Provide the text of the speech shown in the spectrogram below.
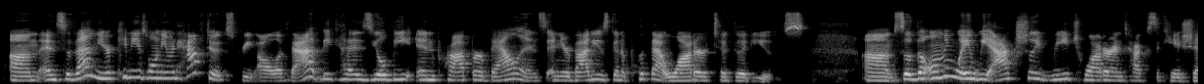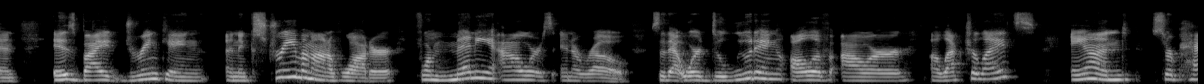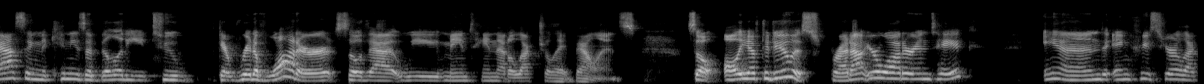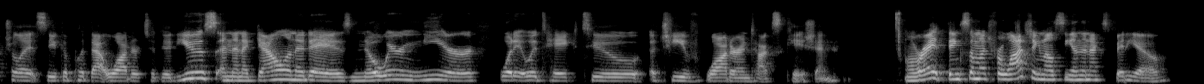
Um, and so then your kidneys won't even have to excrete all of that because you'll be in proper balance and your body is going to put that water to good use. Um, so the only way we actually reach water intoxication is by drinking an extreme amount of water for many hours in a row so that we're diluting all of our electrolytes and surpassing the kidney's ability to get rid of water so that we maintain that electrolyte balance. So all you have to do is spread out your water intake and increase your electrolytes so you could put that water to good use. And then a gallon a day is nowhere near what it would take to achieve water intoxication. All right. Thanks so much for watching, and I'll see you in the next video.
